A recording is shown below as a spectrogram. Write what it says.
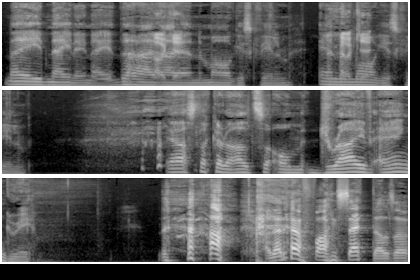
nej, nej, nej, nej. Det här Okej. är en magisk film. En Okej. magisk film. Jag snackar då alltså om Drive Angry. Ja den har jag fan sett alltså.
